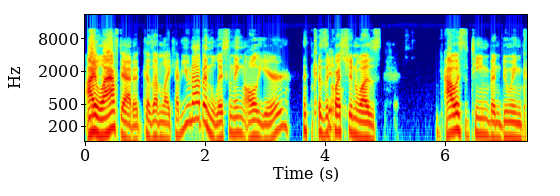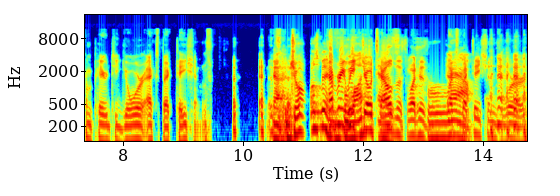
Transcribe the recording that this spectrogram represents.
I laughed at it because I'm like, have you not been listening all year? Because the Yeah. question was how has the team been doing compared to your expectations? And it's yeah, Joe's been every week Joe tells us what his crap. expectations were.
